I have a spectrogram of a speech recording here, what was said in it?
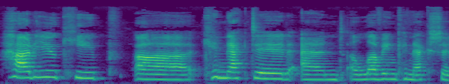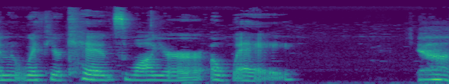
How do you keep uh, connected and a loving connection with your kids while you're away? Yeah,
